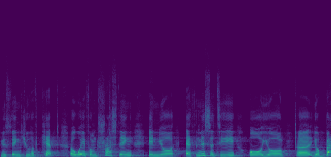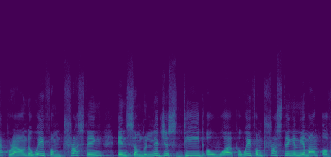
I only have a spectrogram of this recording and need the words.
you think you have kept, away from trusting in your ethnicity or your, uh, your background, away from trusting in some religious deed or work, away from trusting in the amount of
